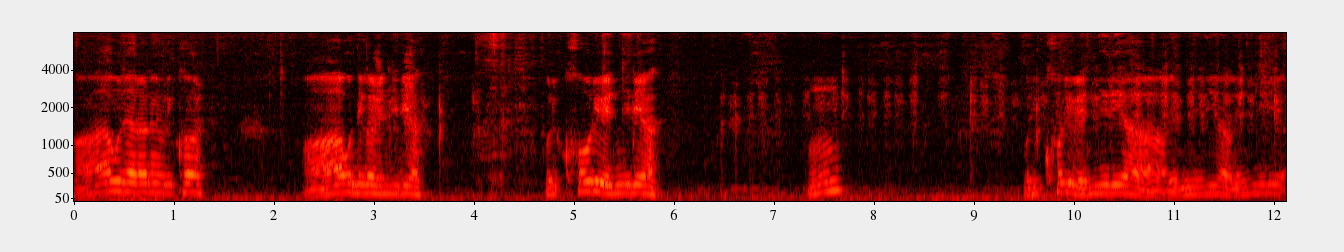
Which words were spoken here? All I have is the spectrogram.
아이고 잘하네 우리 콜 아이고 네가 웬일이야 우리 콜이 웬일이야? 응? 우리 콜이 웬일이야? 웬일이야? 웬일이야?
